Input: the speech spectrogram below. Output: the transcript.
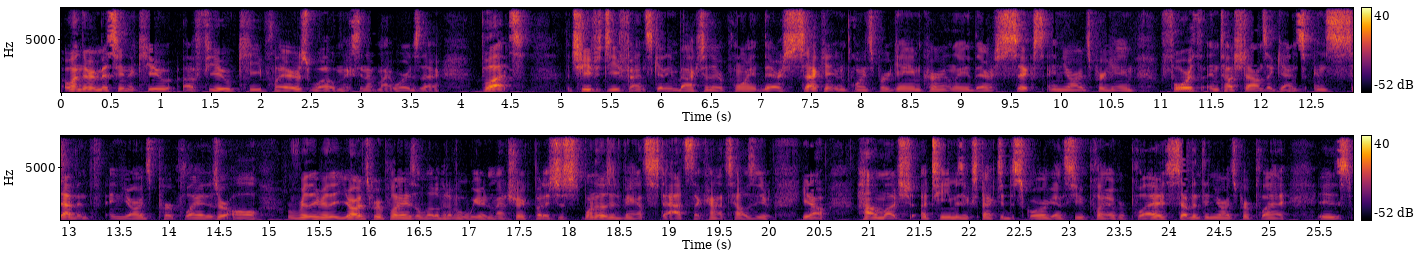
when they were missing a few, a few key players. Whoa, mixing up my words there. But the Chiefs defense, getting back to their point, they're second in points per game currently. They're sixth in yards per game, fourth in touchdowns against, and seventh in yards per play. Those are all really, really yards per play is a little bit of a weird metric, but it's just one of those advanced stats that kind of tells you, you know, how much a team is expected to score against you play over play. Seventh in yards per play is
